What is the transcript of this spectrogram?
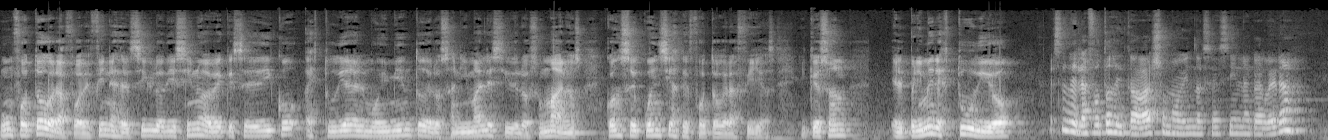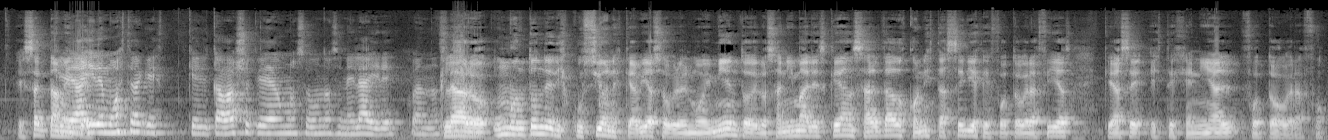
un fotógrafo de fines del siglo XIX que se dedicó a estudiar el movimiento de los animales y de los humanos con secuencias de fotografías y que son el primer estudio ¿Ese es de las fotos del caballo moviéndose así en la carrera? Que exactamente. ahí demuestra que, que el caballo queda unos segundos en el aire. cuando se- Claro, un montón de discusiones que había sobre el movimiento de los animales quedan saltados con estas series de fotografías que hace este genial fotógrafo.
